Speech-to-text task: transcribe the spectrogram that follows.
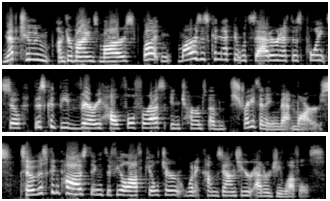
Neptune undermines Mars, but Mars is connected with Saturn at this point, so this could be very helpful for us in terms of strengthening that Mars. So this can cause things to feel off kilter when it comes down to your energy levels.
